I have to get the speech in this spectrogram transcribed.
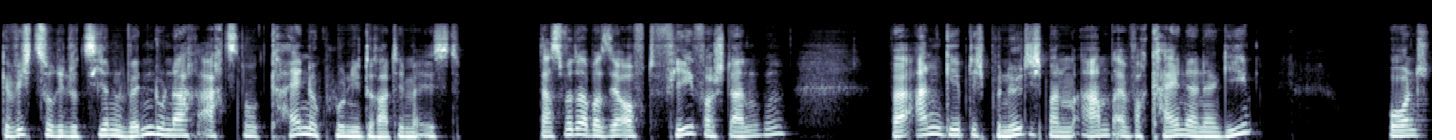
Gewicht zu reduzieren, wenn du nach 18 Uhr keine Kohlenhydrate mehr isst. Das wird aber sehr oft fehlverstanden, weil angeblich benötigt man am Abend einfach keine Energie und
